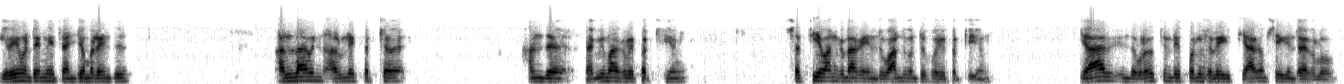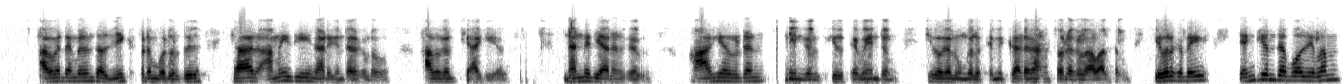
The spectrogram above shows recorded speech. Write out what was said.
இறைவனிடமே தஞ்சமடைந்து அல்லாவின் அருளை பெற்ற அந்த நபிமார்களை பற்றியும் சத்தியவான்களாக இன்று வாழ்ந்து கொண்டிருப்பதை பற்றியும் யார் இந்த உலகத்தினுடைய பொருள்களை தியாகம் செய்கின்றார்களோ அவர்களிடமிருந்து அது நீக்கப்படும் பொழுது யார் அமைதியை நாடுகின்றார்களோ அவர்கள் தியாகிகள் நன்னதியாளர்கள் ஆகியவர்களுடன் நீங்கள் இருக்க வேண்டும். இவர்கள் உங்களுக்கு மிக்க அழகான தோழர்கள் ஆவார்கள். இவர்களை எங்கிருந்த போதிலும்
